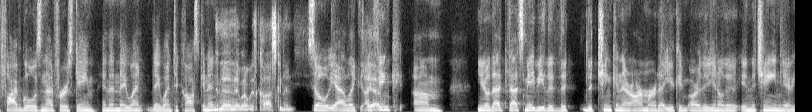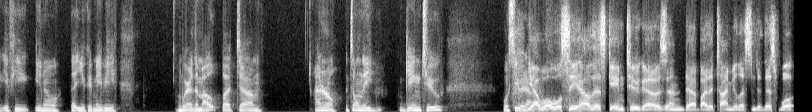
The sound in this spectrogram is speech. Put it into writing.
five goals in that first game, and then they went they went to Koskinen. And then they went with Koskinen. So yeah, like I think um you know that that's maybe the the the chink in their armor that you can or the you know the in the chain if, if you you know that you could maybe wear them out but um I don't know it's only game 2 we'll see what happens Yeah, well, we'll see how this game two goes, and uh, by the time you listen to this, we'll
